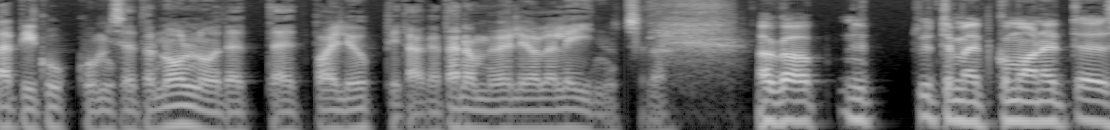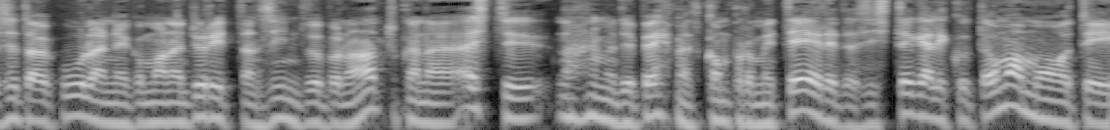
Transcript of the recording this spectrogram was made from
läbikukkumised on olnud, et, et palju õppida, aga täna me veel ei ole leidnud seda. aga nüüd ütleme, et kui ma nüüd seda kuulen ja kui ma nüüd üritan sind võib-olla natukene hästi noh, niimoodi pehmelt kompromiteerida, siis tegelikult omamoodi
